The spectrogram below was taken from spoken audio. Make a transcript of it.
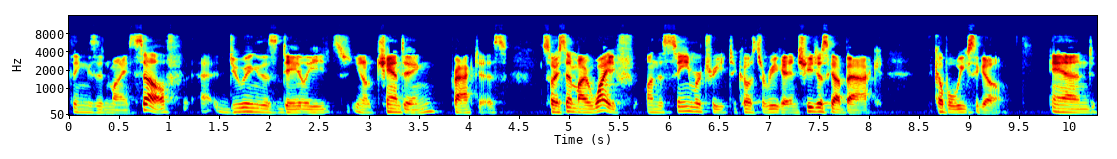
things in myself uh, doing this daily, you know, chanting practice. So I sent my wife on the same retreat to Costa Rica, and she just got back a couple weeks ago. And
